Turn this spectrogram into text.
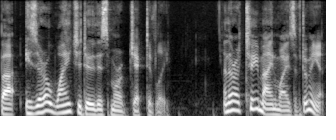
But is there a way to do this more objectively? And there are two main ways of doing it.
